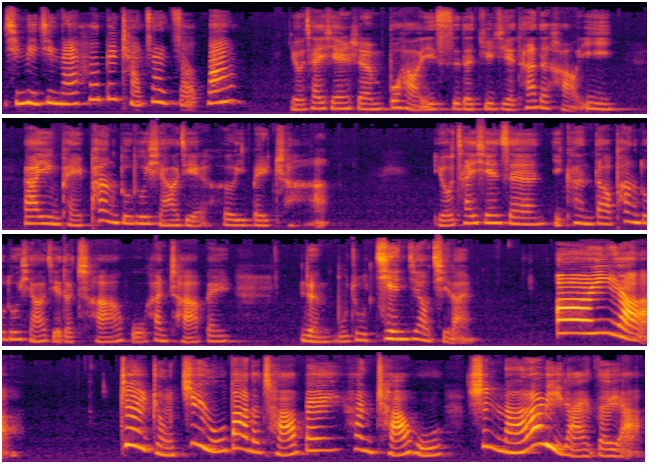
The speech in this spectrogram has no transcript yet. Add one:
请你进来喝杯茶再走吧。”邮差先生不好意思的拒绝他的好意，答应陪胖嘟嘟小姐喝一杯茶。邮差先生一看到胖嘟嘟小姐的茶壶和茶杯，忍不住尖叫起来：“哎呀，这种巨无霸的茶杯和茶壶是哪里来的呀？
